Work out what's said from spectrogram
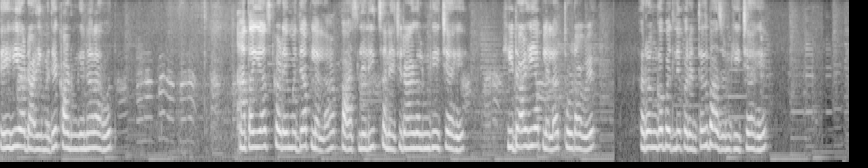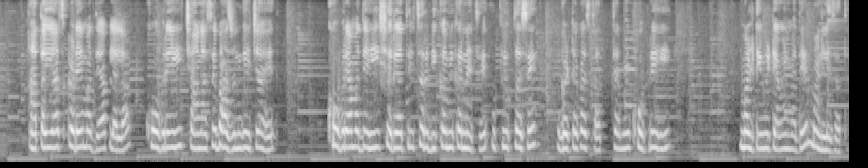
तेही या डाळीमध्ये काढून घेणार आहोत. आता याच कडेमध्ये आपल्याला भाजलेली चण्याची डाळ घालून घ्यायची आहे. ही डाळ ही आपल्याला थोडा वेळ रंग बदलेपर्यंतच भाजून घ्यायची आहे. आता याच कडेमध्ये आपल्याला खोबरेही छान असे भाजून घ्यायचे आहेत. खोबऱ्यामध्येही शरीरातील चरबी कमी करण्याचे उपयुक्त असे घटक असतात. त्यामुळे खोबरेही मल्टीव्हिटॅमिनमध्ये मानले जातात.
